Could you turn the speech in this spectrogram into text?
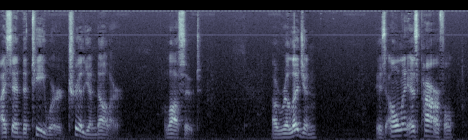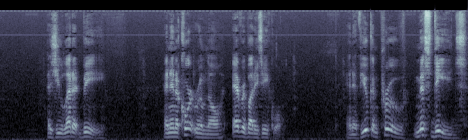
I said the T word, trillion dollar lawsuit. A religion is only as powerful as you let it be. And in a courtroom, though, everybody's equal. And if you can prove misdeeds,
